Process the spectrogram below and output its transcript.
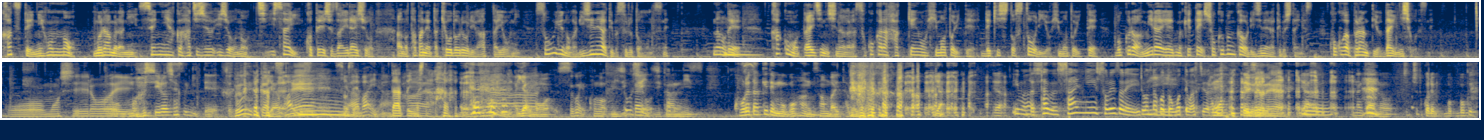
かつて日本の村々に1280以上の小さい固定種在来種をあの束ねた郷土料理があったようにそういうのがリジェネラティブすると思うんですね。なので、過去も大事にしながらそこから発見を紐解いて歴史とストーリーを紐解いて僕らは未来へ向けて食文化をリジェネラティブしたいんです。ここがプランティオ第2章ですねお面白い。面白すぎてちょっと文化ですね。やばいな。だーっと言いました、はい。いやもうすごいこの短い時間にこれだけでもうご飯3杯食べるいやいや今私多分3人それぞれいろんなこと思ってますよ思ね。ってるですよね。いや、うん。なんかあのちょちょっとこれぼ僕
